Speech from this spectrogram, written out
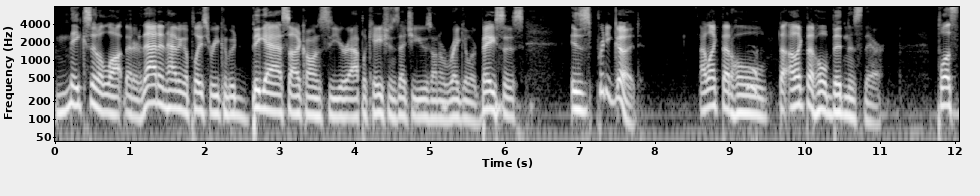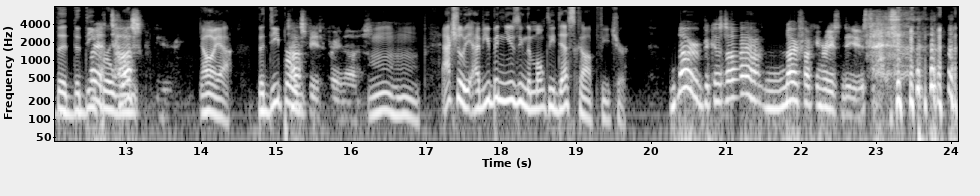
makes it a lot better. That and having a place where you can put big ass icons to your applications that you use on a regular basis is pretty good. I like that whole. I like that whole business there. Plus the the Oh, deeper one. Oh yeah, the deeper. View is pretty nice. hmm Actually, have you been using the multi desktop feature? No, because I have no fucking reason to use that.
